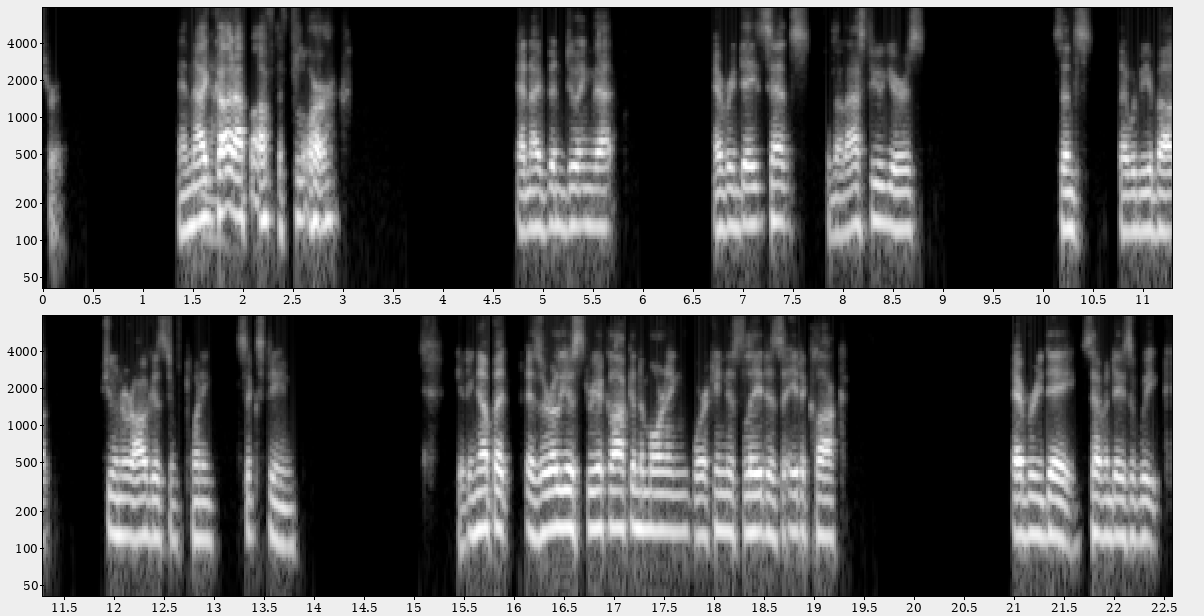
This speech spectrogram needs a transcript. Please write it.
through. And I yeah. got up off the floor. And I've been doing that every day since for the last few years, since that would be about June or August of 2016. Getting up at as early as three o'clock in the morning, working as late as eight o'clock every day, seven days a week.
